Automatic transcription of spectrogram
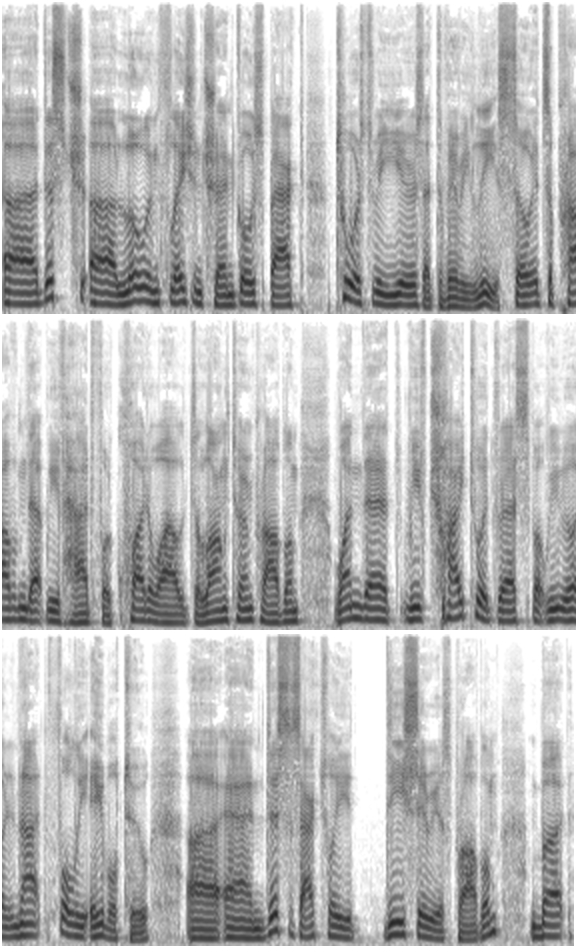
uh, this tr- uh, low inflation trend goes back two or three years at the very least. So it's a problem that we've had for quite a while. It's a long term problem, one that we've tried to address, but we were not fully able to. Uh, and this is actually the serious problem. But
